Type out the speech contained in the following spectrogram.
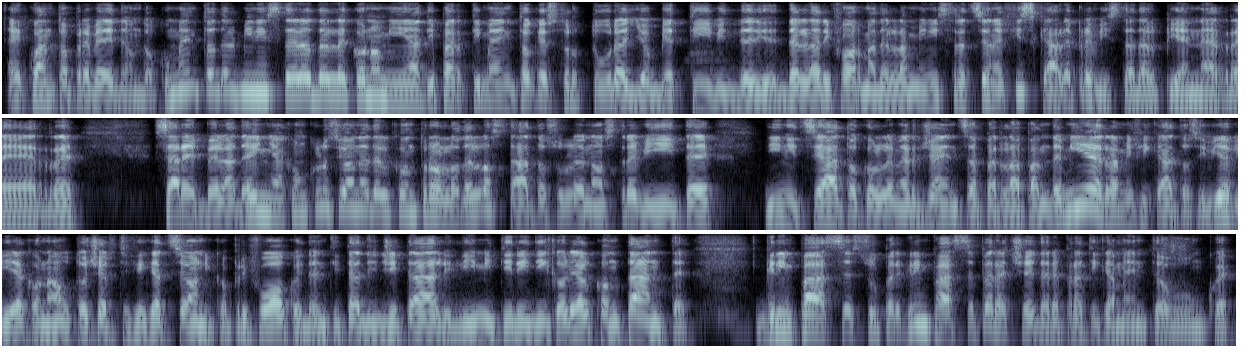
È quanto prevede un documento del Ministero dell'Economia, dipartimento che struttura gli obiettivi de- della riforma dell'amministrazione fiscale prevista dal PNRR. Sarebbe la degna conclusione del controllo dello Stato sulle nostre vite, iniziato con l'emergenza per la pandemia e ramificatosi via via con autocertificazioni, coprifuoco, identità digitali, limiti ridicoli al contante, Green Pass e Super Green Pass per accedere praticamente ovunque.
